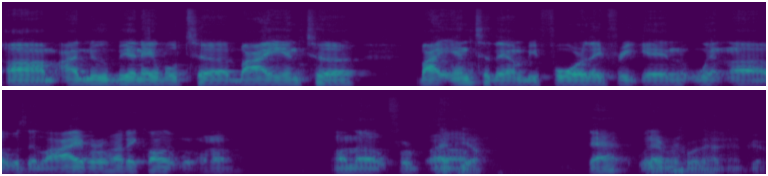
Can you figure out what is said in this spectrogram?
Um, I knew being able to buy into buy into them before they freaking went. Uh, was it live or how they call it on a on the for uh, IPO, that whatever before they had an IPO.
